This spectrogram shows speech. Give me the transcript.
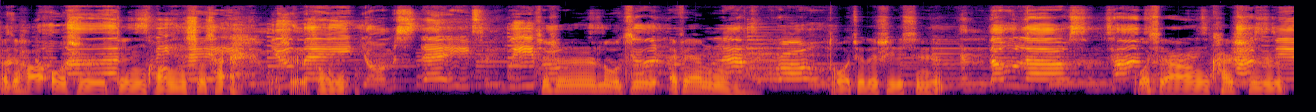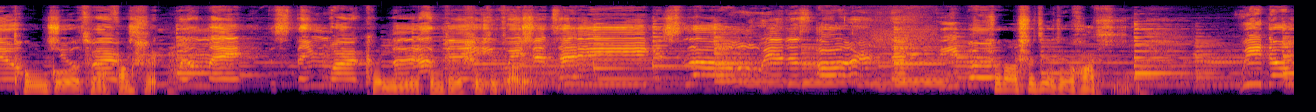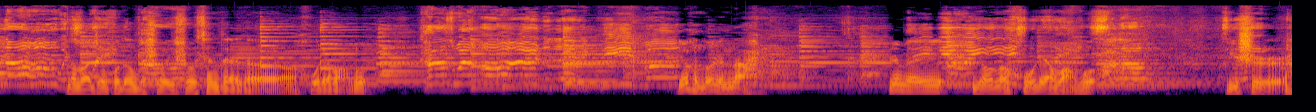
大家好，我是癫狂秀才，我是风铃。其实录制 FM，我绝对是一个新人。我想开始通过这种方式，可以跟这个世界交流。说到世界这个话题，那么就不得不说一说现在的互联网络。有很多人呐，认为有了互联网络，于是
